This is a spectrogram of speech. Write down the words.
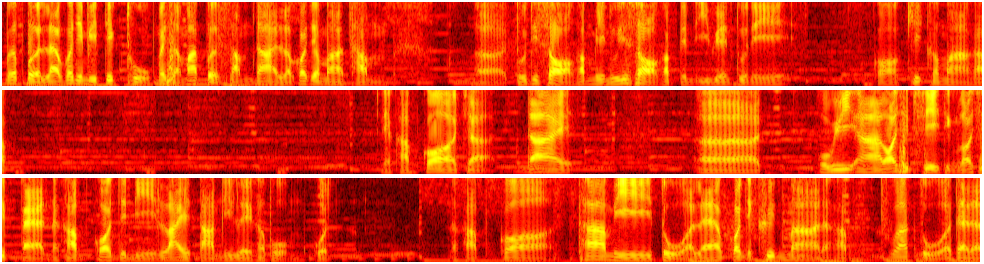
เมื่อเปิดแล้วก็จะมีติ๊กถูกไม่สามารถเปิดซ้ำได้เราก็จะมาทำเอ่อ ตัวที่2ครับเมนูที่2ครับเป็นอีเวนต์ตัวนี้ก็คลิกเข้ามาครับเนี่ยครับก็จะได้เอ่อ OVR 114ถึง118 นะครับ ก็จะมีไล่ตามนี้เลยครับผมกดนะครับ ก็ถ้ามีตั๋วแล้วก็จะขึ้นมานะครับ ว่าตั๋วแต่ละ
